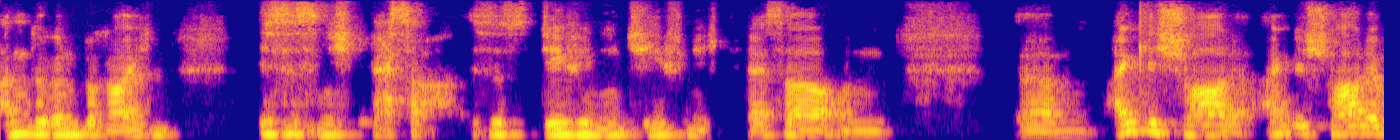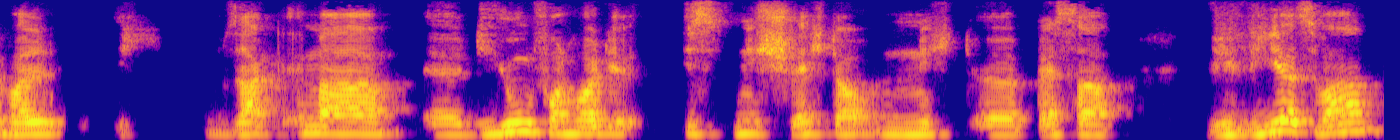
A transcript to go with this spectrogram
anderen Bereichen ist es nicht besser. Es ist definitiv nicht besser und ähm, eigentlich schade. Eigentlich schade, weil ich sage immer, äh, die Jugend von heute ist nicht schlechter und nicht äh, besser, wie wir es waren.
